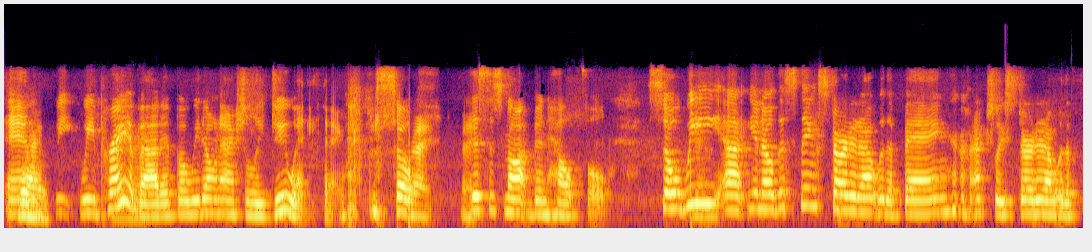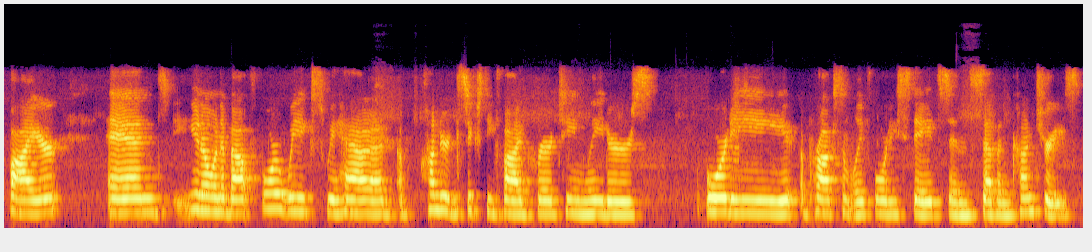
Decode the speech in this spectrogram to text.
And Right. we, we pray Right. about it, but we don't actually do anything. so right. this has not been helpful. So we, uh, you know, this thing started out with a bang. Actually, started out with a fire, and you know, in about four weeks, we had 165 prayer team leaders, 40, approximately 40 states in seven countries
